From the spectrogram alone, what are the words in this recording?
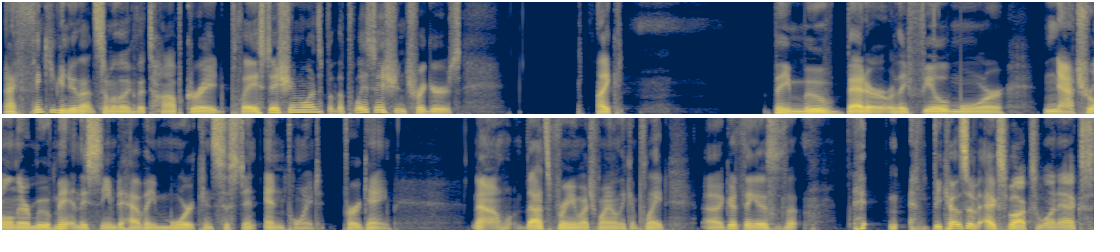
And I think you can do that in some of like the top grade PlayStation ones, but the PlayStation triggers like they move better or they feel more natural in their movement and they seem to have a more consistent endpoint per game. Now, that's pretty much my only complaint. Uh, good thing is that because of Xbox One X,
